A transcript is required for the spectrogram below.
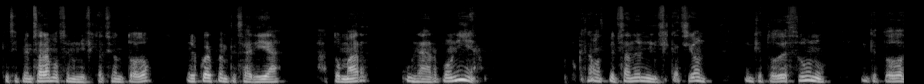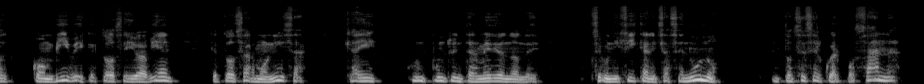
Que si pensáramos en unificación todo, el cuerpo empezaría a tomar una armonía. Porque estamos pensando en unificación, en que todo es uno, en que todo convive, que todo se lleva bien, que todo se armoniza, que hay un punto intermedio en donde se unifican y se hacen uno. Entonces el cuerpo sana.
